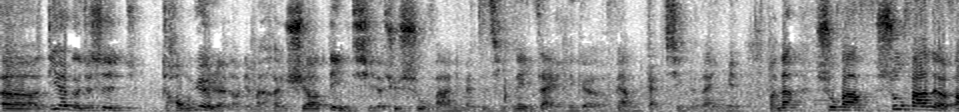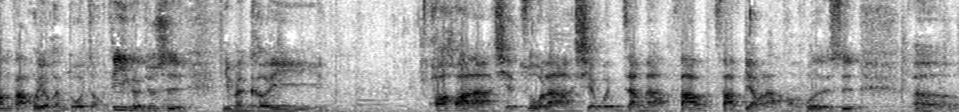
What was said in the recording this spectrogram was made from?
呃第二个就是。红月人哦，你们很需要定期的去抒发你们自己内在那个非常感性的那一面哦。那抒发抒发的方法会有很多种，第一个就是你们可以画画啦、写作啦、写文章啦、发发表啦，哦，或者是呃，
